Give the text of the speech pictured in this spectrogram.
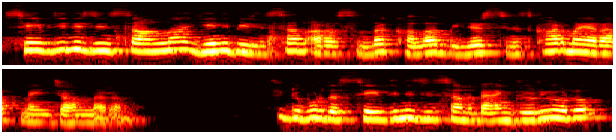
Sevdiğiniz insanla yeni bir insan arasında kalabilirsiniz. Karma yaratmayın canlarım. Çünkü burada sevdiğiniz insanı ben görüyorum.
